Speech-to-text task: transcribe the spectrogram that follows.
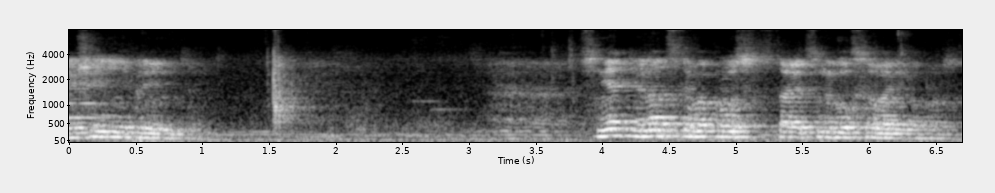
Решение не принято. Снять 12 вопрос, ставится на голосование вопрос.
